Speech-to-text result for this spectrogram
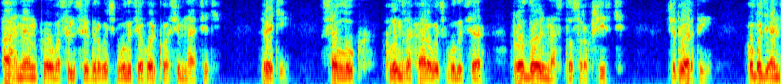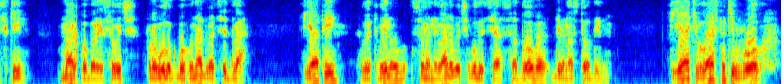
Агненко Василь Сидорович, вулиця Горького, 17. Третій Савлук Клим Захарович, вулиця Продольна, 146. Четвертий Ободянський Марко Борисович, провулок Богуна, 22. П'ятий Литвинов Семен Іванович, вулиця Садова, 91. П'ять власників Волг,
